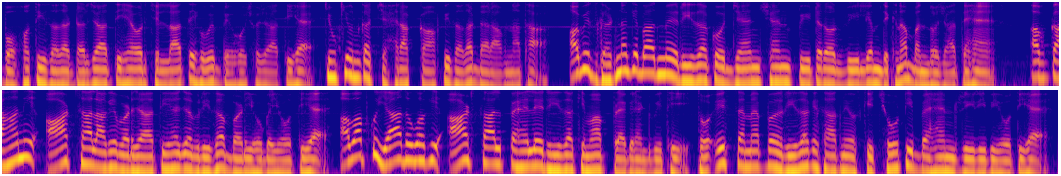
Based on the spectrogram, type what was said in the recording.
बहुत ही ज़्यादा डर जाती है और चिल्लाते हुए बेहोश हो जाती है, क्योंकि उनका चेहरा काफ़ी ज़्यादा डरावना था। अब इस घटना के बाद में रीजा को जैन शैन पीटर और विलियम दिखना बंद हो जाते हैं। अब कहानी आठ साल आगे बढ़ जाती है जब रीजा बड़ी हो गई होती है। अब आपको याद होगा कि आठ साल पहले रीजा की माँ प्रेग्नेंट भी थी तो इस समय पर रीजा के साथ में उसकी छोटी बहन रीरी भी होती है।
